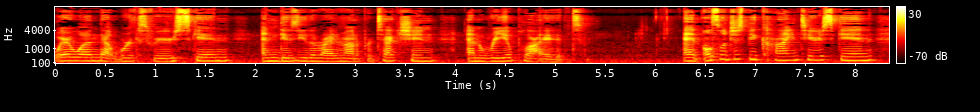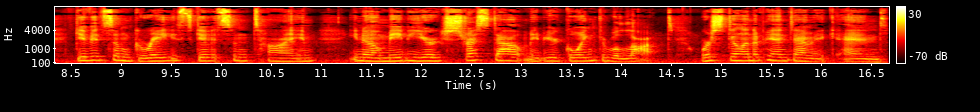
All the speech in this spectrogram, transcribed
Wear one that works for your skin and gives you the right amount of protection and reapply it. And also just be kind to your skin. Give it some grace, give it some time. You know, maybe you're stressed out, maybe you're going through a lot we're still in a pandemic and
